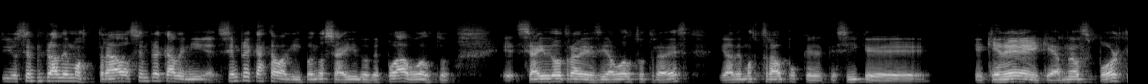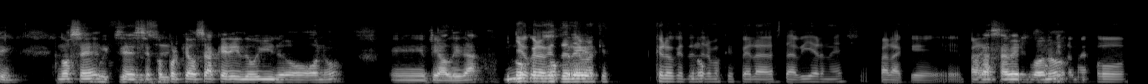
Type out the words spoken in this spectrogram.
yo siempre ha demostrado, siempre que ha venido, siempre que ha estado aquí, cuando se ha ido, después ha vuelto, eh, se ha ido otra vez y ha vuelto otra vez, y ha demostrado porque, que sí, que, que quiere y que ama el Sporting. No sé si, fue porque él se ha querido ir o, no, en realidad. yo creo que tenemos que creo que tendremos que esperar hasta viernes para que para, saberlo, ¿no? Mejor,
